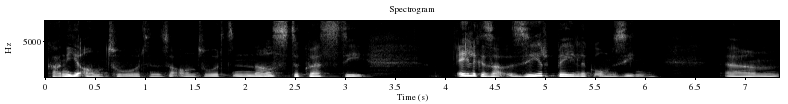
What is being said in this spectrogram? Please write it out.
kan niet antwoorden. Ze antwoordt naast de kwestie. Eigenlijk is dat zeer pijnlijk om te zien. Ehm,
